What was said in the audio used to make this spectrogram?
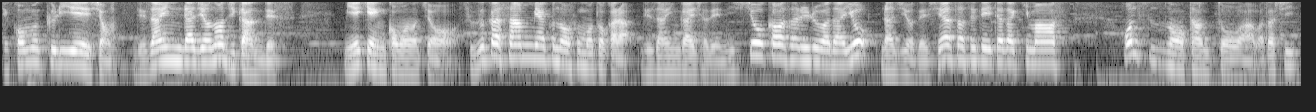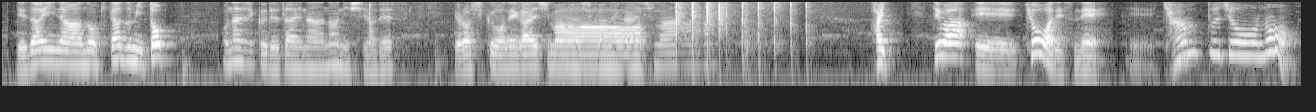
エコムクリエーションデザインラジオの時間です。三重県菰野町鈴鹿山脈のふもとからデザイン会社で日常交わされる話題をラジオでシェアさせていただきます。本日の担当は私デザイナーの北住と同じくデザイナーの西尾です。よろしくお願いしよろますしくお願いします。はい。では、えー今日はですね、えーキャンプ場の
